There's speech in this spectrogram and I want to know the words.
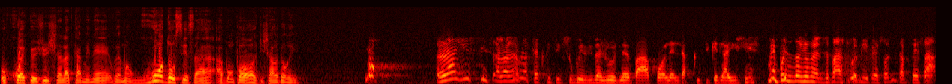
ou quoi que juge Charlotte Kamenet vraiment gros dossier ça à bon port Guichard Doré. La justice, alors on a fait critique sur le président Jovenel par rapport à elle a critiqué de la justice. Mais le président Jovenel, ce n'est pas la première personne qui a fait ça.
